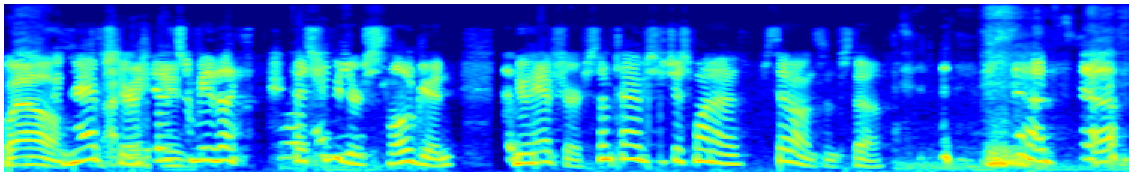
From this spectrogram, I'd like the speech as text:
Well, New Hampshire. I mean, that should be like Well, that should I be their slogan. New Hampshire. Sometimes you just want to sit on some stuff. sit on stuff.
